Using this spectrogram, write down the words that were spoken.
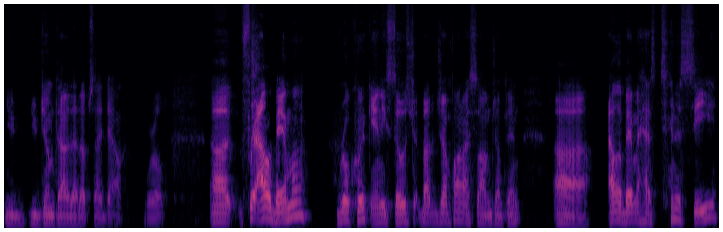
you you jumped out of that upside down world. Uh, for Alabama, real quick, Andy Stowe's about to jump on. I saw him jump in. Uh, Alabama has Tennessee,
